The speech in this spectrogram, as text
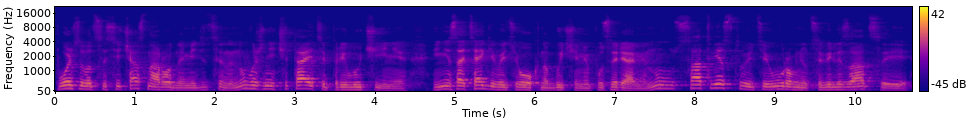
Пользоваться сейчас народной медициной, ну вы же не читаете при лучине и не затягиваете окна бычьими пузырями. Ну, соответствуйте уровню цивилизации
